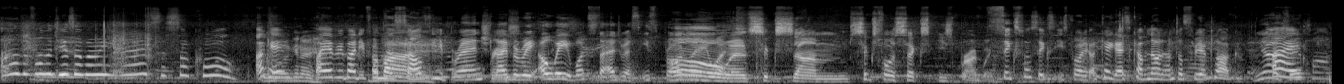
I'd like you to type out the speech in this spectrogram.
Oh, the volunteers are wearing hats. That's so cool. Okay. we're gonna- Bye, everybody from Bye-bye. the Southie Branch Branch. Library. Oh, wait. What's the address? East Broadway. Oh, what? it's six um six four six East Broadway. 646 East Broadway. Okay, guys, come down until 3 o'clock. Yeah, Bye. three o'clock.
